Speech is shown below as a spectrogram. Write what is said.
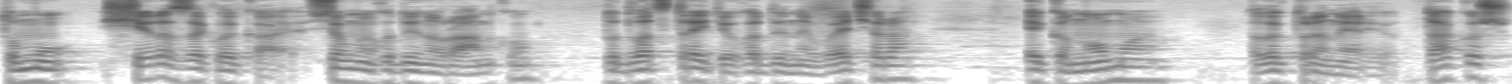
Тому ще раз закликаю: з 7 години ранку до 23 години вечора економимо електроенергію. Також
